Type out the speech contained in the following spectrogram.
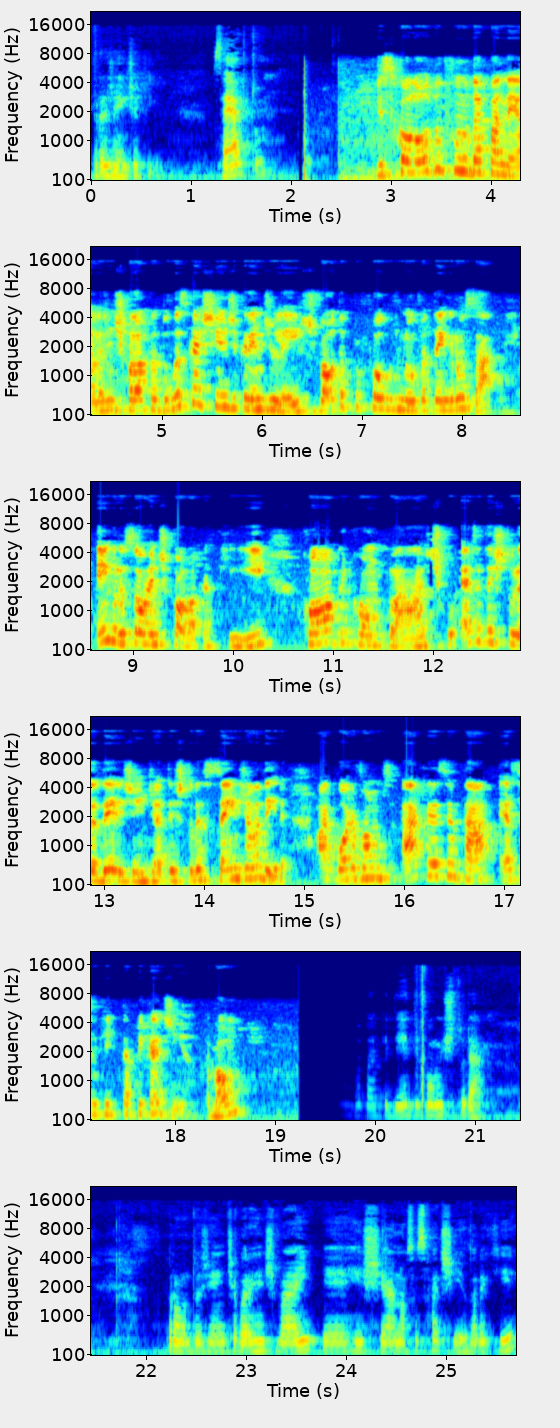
pra, gente aqui, certo? Descolou do fundo da panela, a gente coloca duas caixinhas de creme de leite, volta pro fogo de novo até engrossar. Engrossou, a gente coloca aqui, cobre com plástico. Essa textura dele, gente, é a textura sem geladeira. Agora vamos acrescentar essa aqui que tá picadinha, tá bom? Vou botar aqui dentro e vou misturar. Pronto, gente, agora a gente vai é, rechear nossas fatias. Olha aqui.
